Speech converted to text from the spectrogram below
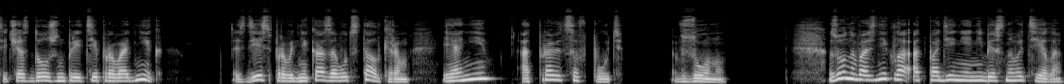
Сейчас должен прийти проводник. Здесь проводника зовут сталкером, и они отправятся в путь, в зону. Зона возникла от падения небесного тела.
